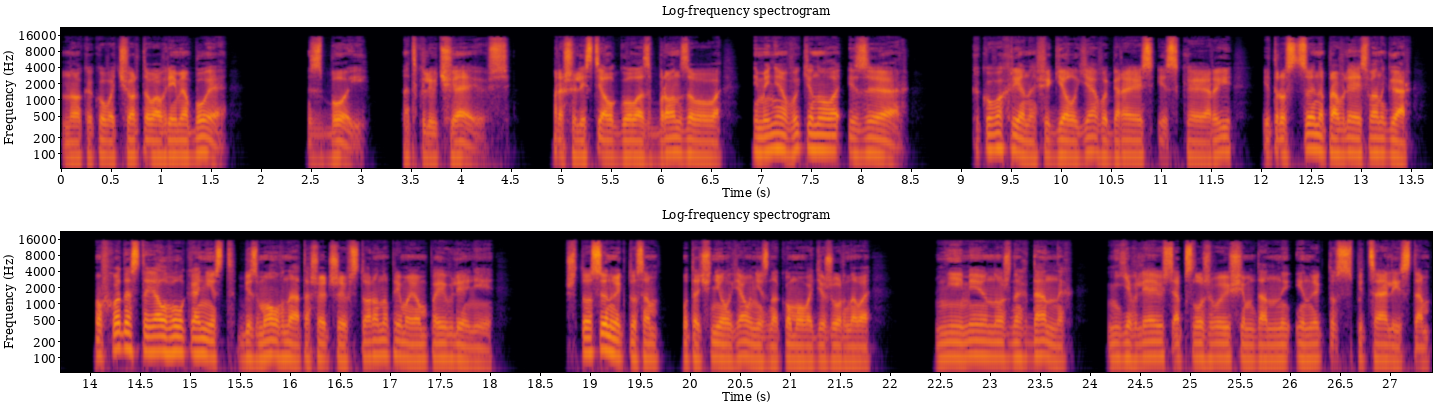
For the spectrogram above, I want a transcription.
но какого черта во время боя? «Сбой. Отключаюсь», — прошелестел голос Бронзового, и меня выкинуло из ИР. Какого хрена офигел я, выбираясь из КРИ и трусцой направляясь в ангар — у входа стоял вулканист, безмолвно отошедший в сторону при моем появлении. «Что с Инвиктусом?» — уточнил я у незнакомого дежурного. «Не имею нужных данных. Не являюсь обслуживающим данный Инвиктус специалистом.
